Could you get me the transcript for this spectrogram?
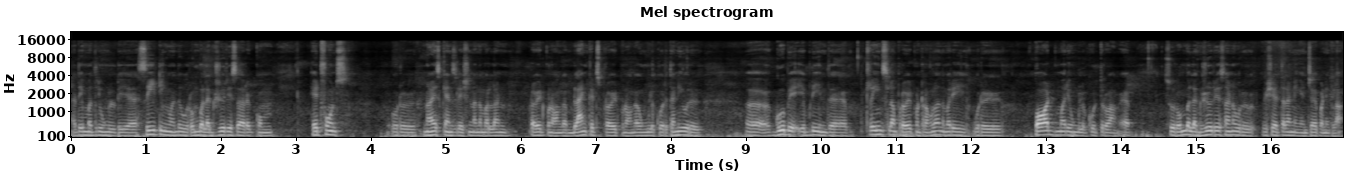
அதே மாதிரி உங்களுடைய சீட்டிங் வந்து ரொம்ப லக்ஸூரியஸாக இருக்கும். ஹெட்ஃபோன்ஸ் ஒரு நாய்ஸ் கேன்சலேஷன் அந்த மாதிரிலாம் ப்ரொவைட் பண்ணுவாங்க. பிளாங்கெட்ஸ் ப்ரொவைட் பண்ணுவாங்க. உங்களுக்கு ஒரு தனி ஒரு கூபே எப்படி இந்த ட்ரெயின்ஸ்லாம் ப்ரொவைட் பண்ணுறாங்களோ அந்த மாதிரி ஒரு பாட் மாதிரி உங்களுக்கு கொடுத்துருவாங்க. ஸோ ரொம்ப லக்ஸூரியஸான ஒரு விஷயத்தெல்லாம் நீங்கள் என்ஜாய் பண்ணிக்கலாம்.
